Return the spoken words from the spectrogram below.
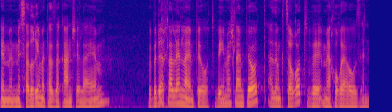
הם מסדרים את הזקן שלהם, ובדרך כלל אין להם פאות, ואם יש להם פאות, אז הן קצרות ומאחורי האוזן.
